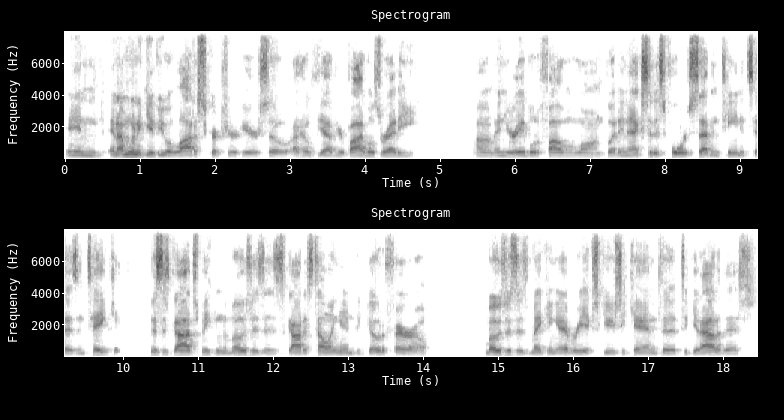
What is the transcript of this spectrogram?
And and I'm going to give you a lot of scripture here, so I hope you have your Bibles ready um, and you're able to follow along. But in Exodus 4 17, it says, And take this is God speaking to Moses as God is telling him to go to Pharaoh. Moses is making every excuse he can to, to get out of this.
